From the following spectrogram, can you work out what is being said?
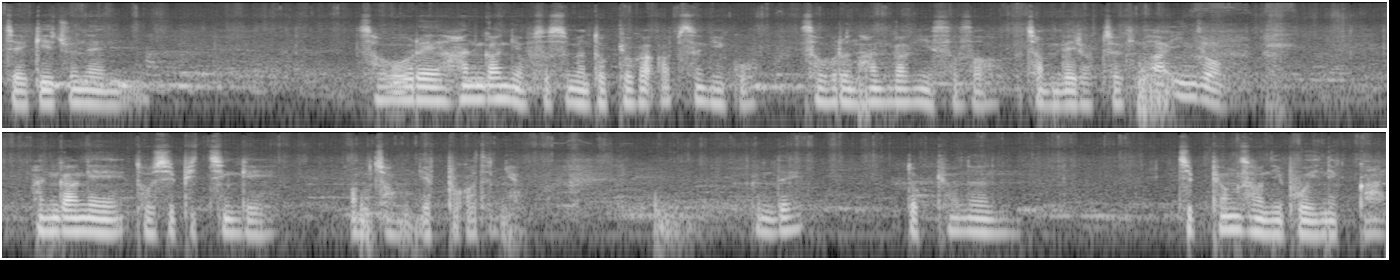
제 기준엔 서울에 한강이 없었으면 도쿄가 압승이고 서울은 한강이 있어서 참 매력적이네요. 아 인정. 한강에 도시 비친 게 엄청 예쁘거든요. 근데 도쿄는 지평선이 보이니까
